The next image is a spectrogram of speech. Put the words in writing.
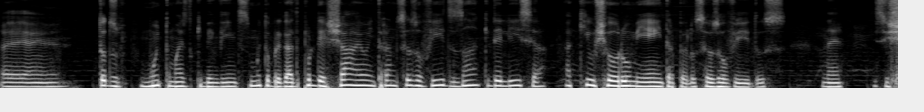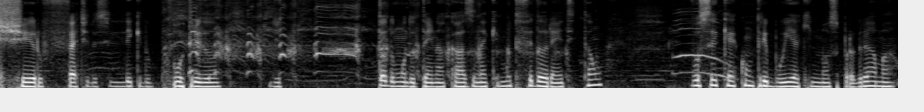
É, todos muito mais do que bem-vindos. Muito obrigado por deixar eu entrar nos seus ouvidos. Ah, que delícia. Aqui o chorume entra pelos seus ouvidos, né? Esse cheiro fétido, esse líquido pútrido de todo mundo tem na casa, né? Que é muito fedorento. Então, você quer contribuir aqui no nosso programa?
